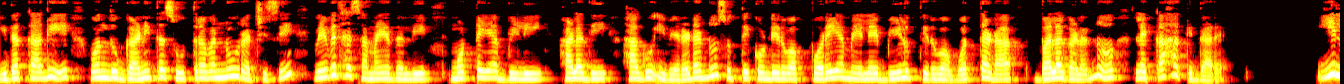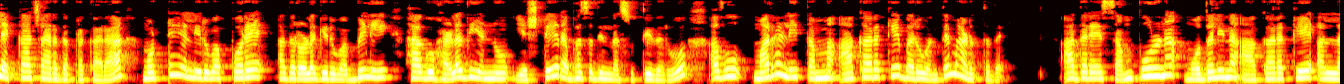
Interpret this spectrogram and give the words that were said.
ಇದಕ್ಕಾಗಿ ಒಂದು ಗಣಿತ ಸೂತ್ರವನ್ನೂ ರಚಿಸಿ ವಿವಿಧ ಸಮಯದಲ್ಲಿ ಮೊಟ್ಟೆಯ ಬಿಳಿ, ಹಳದಿ ಹಾಗೂ ಇವೆರಡನ್ನೂ ಸುತ್ತಿಕೊಂಡಿರುವ ಪೊರೆಯ ಮೇಲೆ ಬೀಳುತ್ತಿರುವ ಒತ್ತಡ ಬಲಗಳನ್ನು ಲೆಕ್ಕ ಹಾಕಿದ್ದಾರೆ. ಈ ಲೆಕ್ಕಾಚಾರದ ಪ್ರಕಾರ ಮೊಟ್ಟೆಯಲ್ಲಿರುವ ಪೊರೆ, ಅದರೊಳಗಿರುವ ಬಿಳಿ ಹಾಗೂ ಹಳದಿಯನ್ನು ಎಷ್ಟೇ ರಭಸದಿಂದ ಸುತ್ತಿದರೂ ಅವು ಮರಳಿ ತಮ್ಮ ಆಕಾರಕ್ಕೆ ಬರುವಂತೆ ಮಾಡುತ್ತದೆ. ಆದರೆ ಸಂಪೂರ್ಣ ಮೊದಲಿನ ಆಕಾರಕ್ಕೇ ಅಲ್ಲ.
